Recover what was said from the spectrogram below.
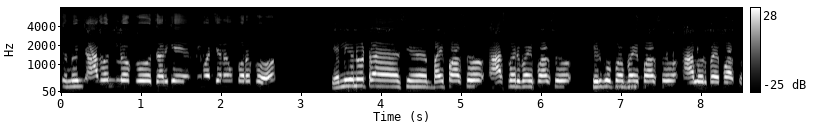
నుంచి ఆదోనిలోకి జరిగే నిమజ్జనం కొరకు ఎమ్యూను bypass Aspari bypass Siruguppa bypass Alur bypass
